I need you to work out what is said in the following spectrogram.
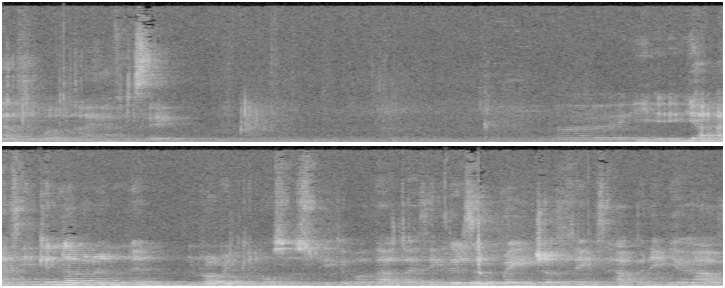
healthy one, I have to say. Y- Yeah, I think in Lebanon, and Robert can also about that, I think there's a range of things happening. You have,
